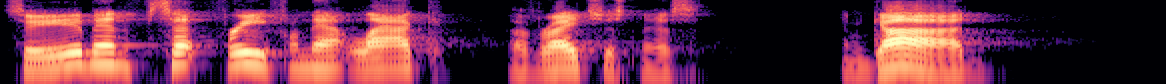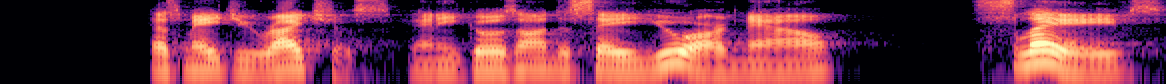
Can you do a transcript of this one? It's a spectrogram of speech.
So you've been set free from that lack of righteousness, and God has made you righteous. And he goes on to say, You are now slaves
